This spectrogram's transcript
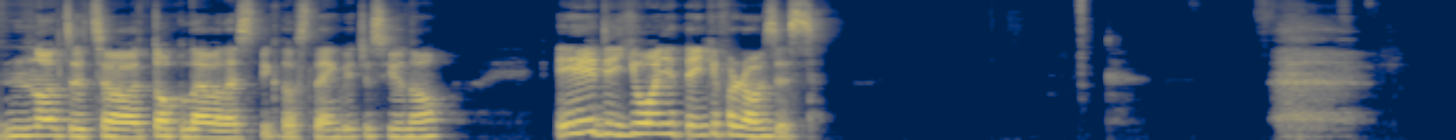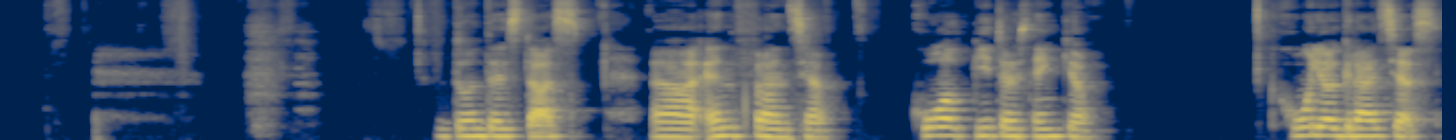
not at uh, top level. I speak those languages, you know. Eddie, you Yoni, thank you for roses. ¿Dónde estás? Uh, en Francia. Cool, Peter, thank you. Julio, gracias.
